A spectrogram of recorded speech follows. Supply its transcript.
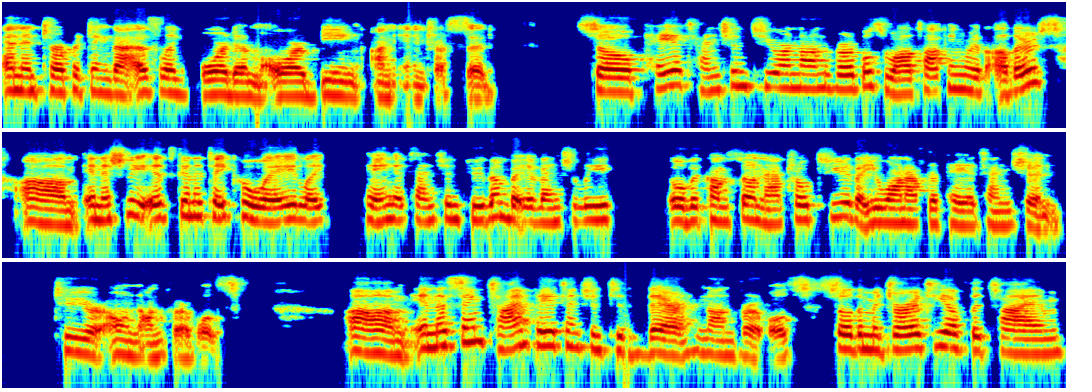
and interpreting that as like boredom or being uninterested. So pay attention to your nonverbals while talking with others. Um, initially it's going to take away like paying attention to them but eventually it will become so natural to you that you won't have to pay attention to your own nonverbals. Um, in the same time, pay attention to their nonverbals. So the majority of the time,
